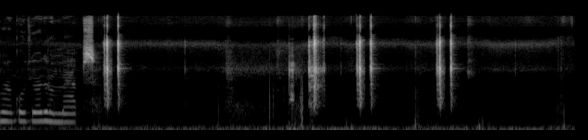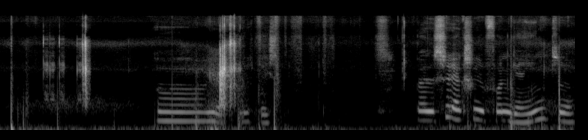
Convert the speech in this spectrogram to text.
Gonna go to other maps. Uh, yeah, this place. But this is actually a fun game, so.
